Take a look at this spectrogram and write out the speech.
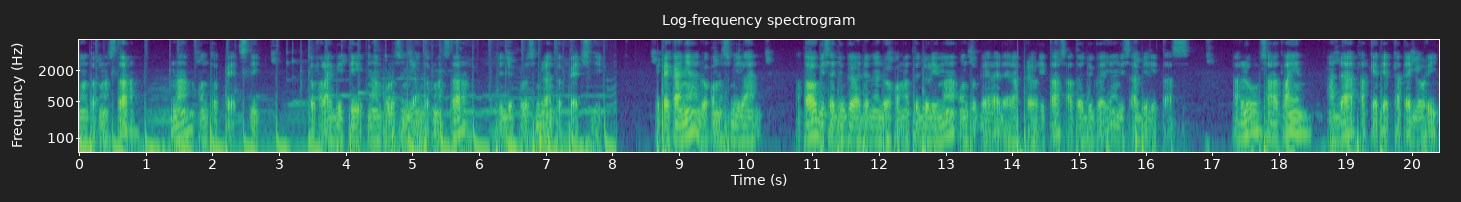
untuk master, 6 untuk PhD. TOEFL IBT 69 untuk master, 79 untuk PhD. IPK-nya 2,9 atau bisa juga dengan 2,75 untuk daerah-daerah prioritas atau juga yang disabilitas. Lalu syarat lain ada targeted kategori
